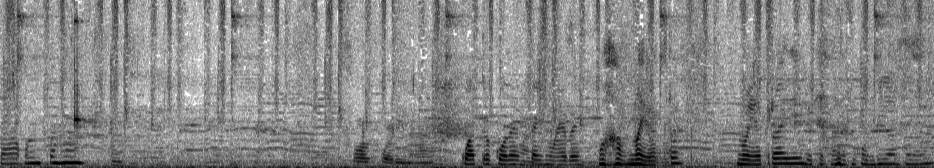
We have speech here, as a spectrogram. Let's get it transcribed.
that one for her? 449. 449. Wow, no hay otra. No hay otra ahí.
